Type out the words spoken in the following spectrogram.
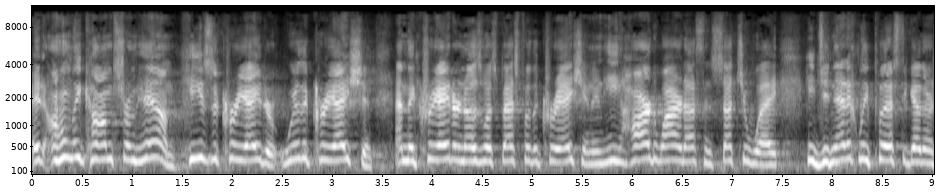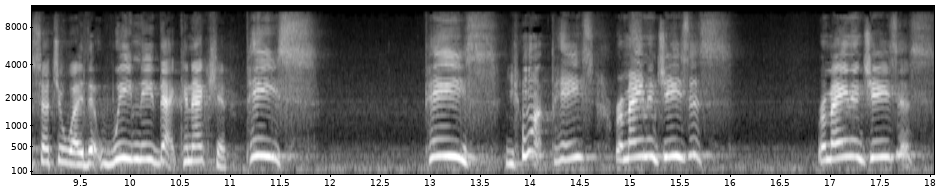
It only comes from Him. He's the creator. We're the creation. And the creator knows what's best for the creation. And He hardwired us in such a way, He genetically put us together in such a way that we need that connection. Peace. Peace. You want peace? Remain in Jesus. Remain in Jesus.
